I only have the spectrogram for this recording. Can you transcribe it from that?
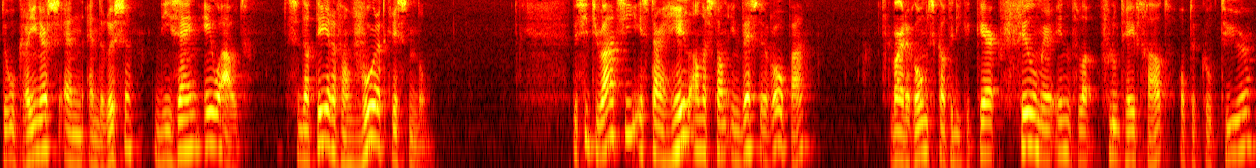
de Oekraïners en, en de Russen, die zijn eeuwenoud. Ze dateren van voor het christendom. De situatie is daar heel anders dan in West-Europa, waar de Rooms-Katholieke Kerk veel meer invloed heeft gehad op de cultuur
